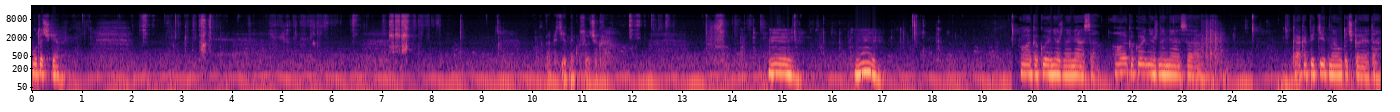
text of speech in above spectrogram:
уточки. Кусочек. Ммм. Ммм. Ой, какое нежное мясо. Ой, какое нежное мясо. Как аппетитная уточка это.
